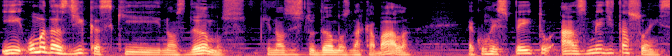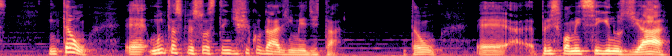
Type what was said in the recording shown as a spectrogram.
E uma das dicas que nós damos, que nós estudamos na Cabala, é com respeito às meditações. Então, é, muitas pessoas têm dificuldade em meditar. Então, é, principalmente signos de ar,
